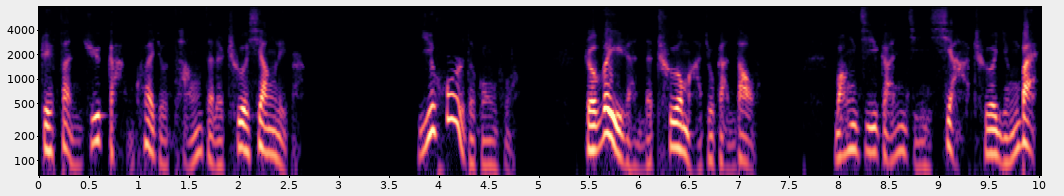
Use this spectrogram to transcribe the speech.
这范雎赶快就藏在了车厢里边。一会儿的功夫，这魏冉的车马就赶到了。王姬赶紧下车迎拜，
